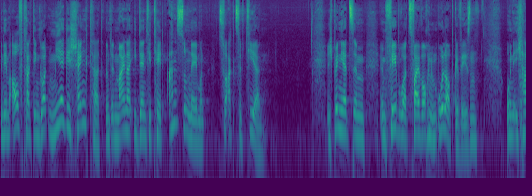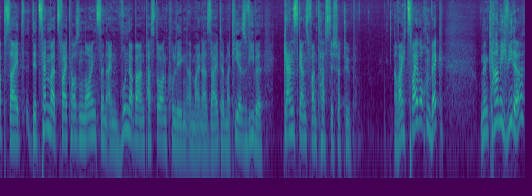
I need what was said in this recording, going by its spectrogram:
in dem Auftrag, den Gott mir geschenkt hat und in meiner Identität anzunehmen und zu akzeptieren. Ich bin jetzt im, im Februar zwei Wochen im Urlaub gewesen und ich habe seit Dezember 2019 einen wunderbaren Pastorenkollegen an meiner Seite, Matthias Wiebe. Ganz, ganz fantastischer Typ. Da war ich zwei Wochen weg und dann kam ich wieder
